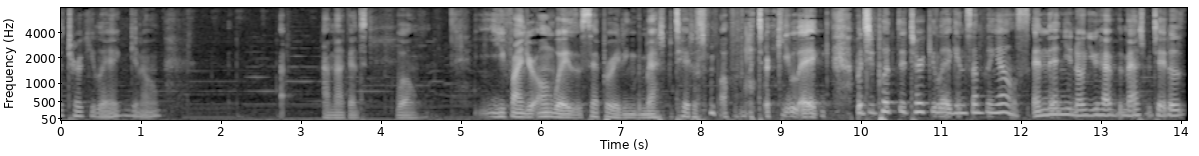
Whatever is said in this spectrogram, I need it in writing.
the turkey leg, you know, I'm not going to. Well, you find your own ways of separating the mashed potatoes from off of the turkey leg, but you put the turkey leg in something else, and then you know you have the mashed potatoes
